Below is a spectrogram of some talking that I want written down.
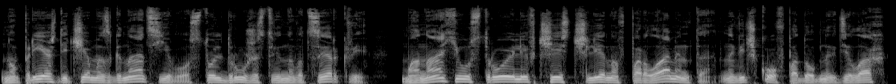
Но прежде чем изгнать его, столь дружественного церкви, монахи устроили в честь членов парламента, новичков в подобных делах,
